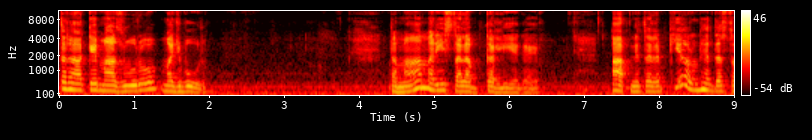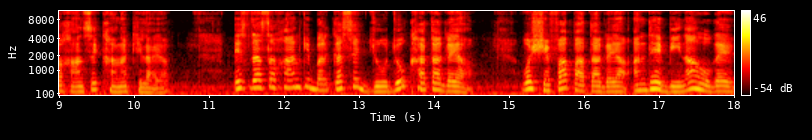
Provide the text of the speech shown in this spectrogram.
طرح کے معذور و مجبور۔ تمام مریض طلب کر لیے گئے۔ آپ نے طلب کیا اور انہیں دسترخوان سے کھانا کھلایا۔ اس دسترخوان کی برکت سے جو جو کھاتا گیا، وہ شفا پاتا گیا، اندھے بینا ہو گئے،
